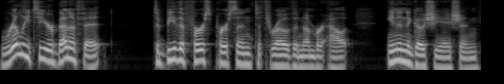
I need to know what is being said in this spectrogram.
really to your benefit to be the first person to throw the number out in a negotiation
